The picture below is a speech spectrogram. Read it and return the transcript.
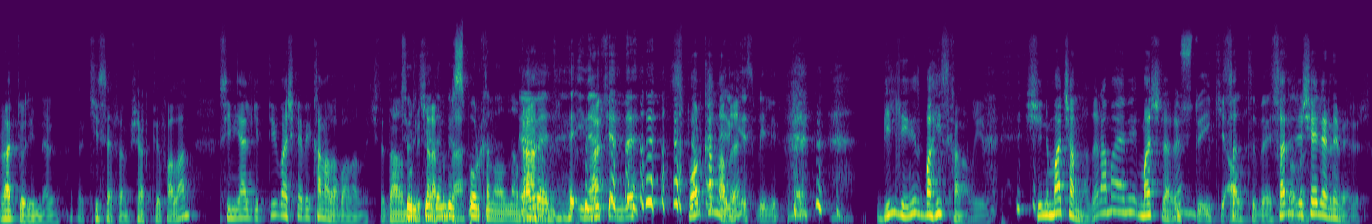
radyo dinlerim. Kiss FM şarkı falan. Sinyal gitti. Başka bir kanala bağlandık. İşte dağın o bir Türkiye'den tarafında. bir spor kanalına Evet. bağlı. Evet inerken de Spor kanalı. herkes bilir. Bildiğiniz bahis kanalıydı. Şimdi maç anlatır ama yani maçları Üstü 2, Sa- 6, 5 Sadece falan. şeylerini verir.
